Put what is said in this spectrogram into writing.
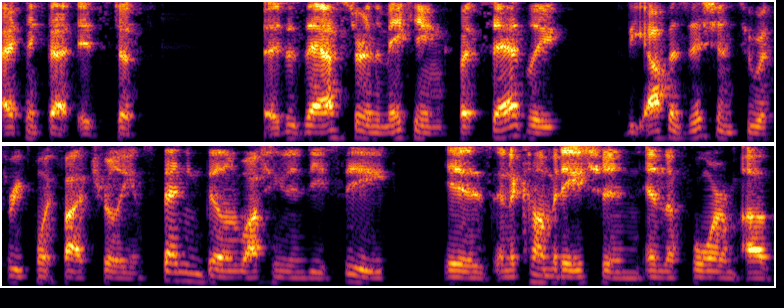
I think that it's just a disaster in the making. But sadly, the opposition to a 3.5 trillion spending bill in Washington D.C. is an accommodation in the form of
